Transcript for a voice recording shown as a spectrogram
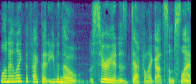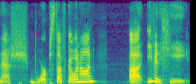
Well, and I like the fact that even though Cyrion has definitely got some Slaanesh warp stuff going on, uh, even he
